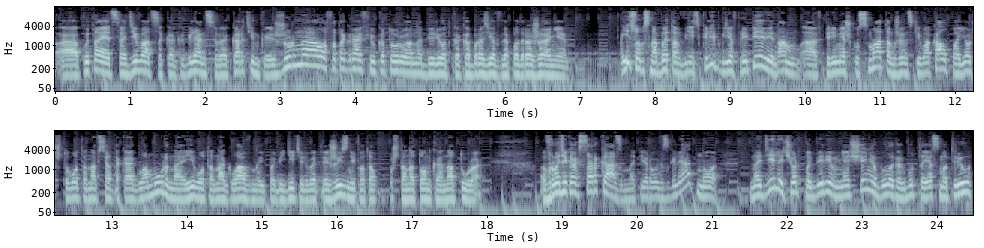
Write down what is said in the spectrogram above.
а, пытается одеваться как глянцевая картинка из журнала, фотографию, которую она берет как образец для подражания. И, собственно, об этом весь клип, где в припеве нам а, в перемешку с матом женский вокал поет, что вот она вся такая гламурная, и вот она главный победитель в этой жизни, потому что она тонкая натура. Вроде как сарказм на первый взгляд, но на деле, черт побери, у меня ощущение было, как будто я смотрю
